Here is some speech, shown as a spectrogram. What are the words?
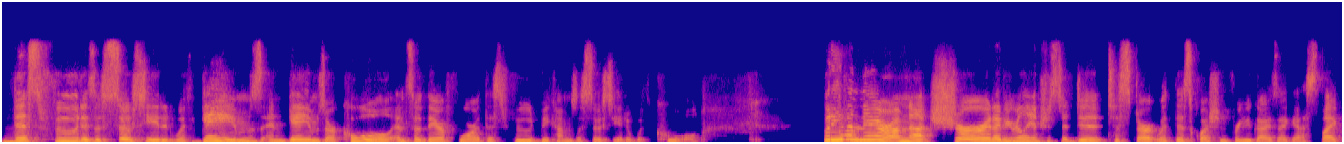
this food is associated with games and games are cool. And so therefore this food becomes associated with cool. But even there, I'm not sure. And I'd be really interested to, to start with this question for you guys, I guess, like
